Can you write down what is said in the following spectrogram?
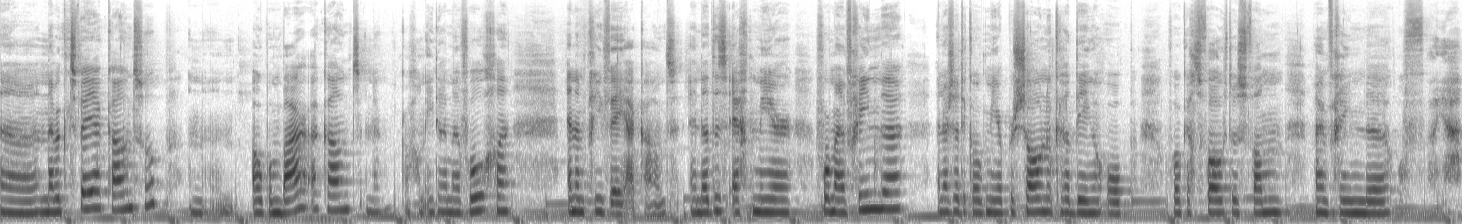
Uh, dan heb ik twee accounts op. Een, een, openbaar account, en daar kan gewoon iedereen mij volgen. En een privé-account. En dat is echt meer voor mijn vrienden. En daar zet ik ook meer persoonlijkere dingen op. Of ook echt foto's van mijn vrienden. Of uh, ja,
